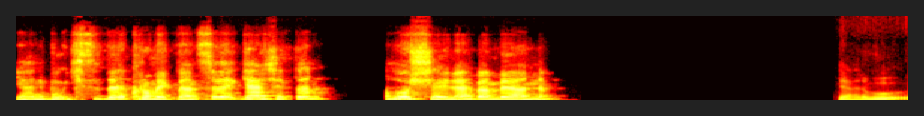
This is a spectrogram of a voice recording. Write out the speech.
Yani bu ikisi de Chrome eklentisi ve gerçekten hoş şeyler. Ben beğendim. Yani bu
